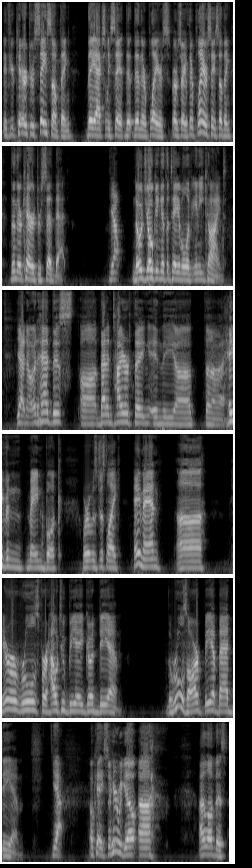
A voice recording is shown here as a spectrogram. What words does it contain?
if your characters say something, they actually say it, th- then their players, or sorry, if their players say something, then their character said that. Yep. No joking at the table of any kind. Yeah, no, it had this, uh, that entire thing in the, uh, the Haven main book where it was just like, hey man, uh, here are rules for how to be a good DM. The rules are be a bad DM. Yeah. Okay, so here we go. Uh, I love this.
